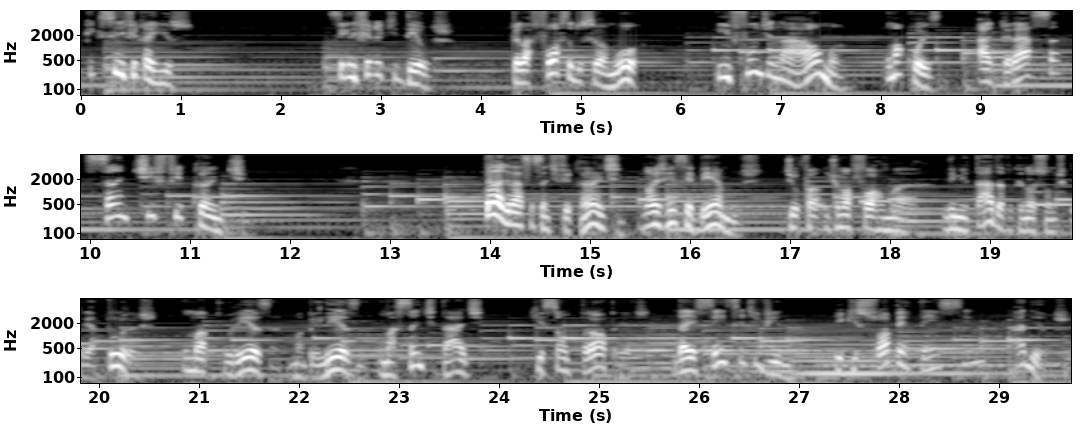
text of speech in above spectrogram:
O que, que significa isso? Significa que Deus, pela força do seu amor, infunde na alma uma coisa, a graça santificante. Pela graça santificante, nós recebemos de uma forma limitada, porque nós somos criaturas, uma pureza, uma beleza, uma santidade que são próprias da essência divina e que só pertencem a Deus.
